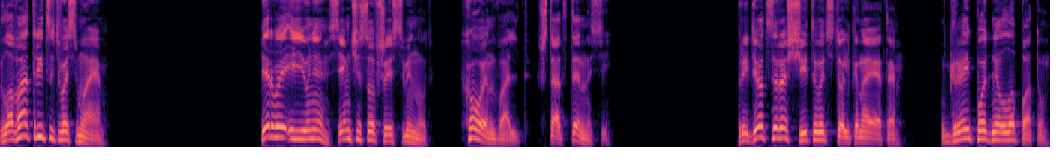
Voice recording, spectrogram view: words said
Глава 38. 1 июня, 7 часов 6 минут. Хоуэнвальд, штат Теннесси. Придется рассчитывать только на это. Грей поднял лопату.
